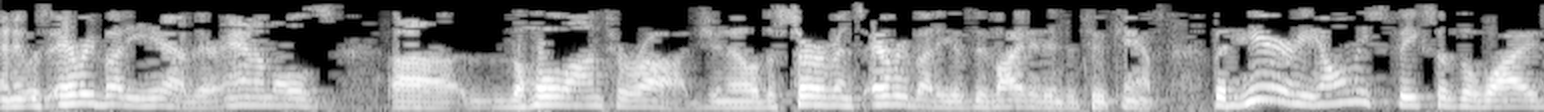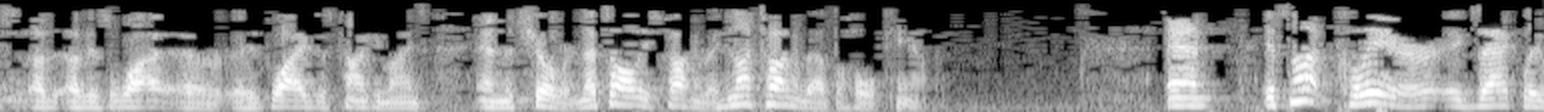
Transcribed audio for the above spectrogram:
and it was everybody he had, their animals, uh, the whole entourage, you know, the servants, everybody is divided into two camps. But here he only speaks of the wives of, of his, wi- uh, his wives, his concubines, and the children. That's all he's talking about. He's not talking about the whole camp. And it's not clear exactly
